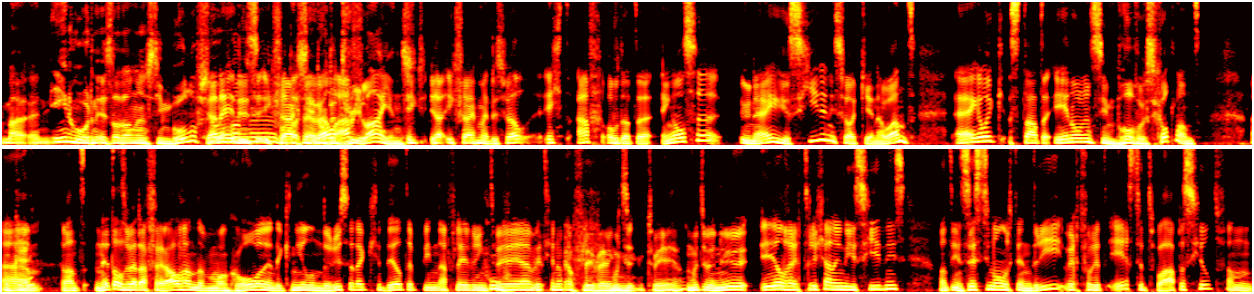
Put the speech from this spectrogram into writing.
maar een eenhoorn, is dat dan een symbool of zo? Ja, nee, dus eh, ik want vraag dat zijn me wel de Three Lions? Ik, ja, ik vraag me dus wel echt af of dat de Engelsen hun eigen geschiedenis wel kennen. Want eigenlijk staat de eenhoorn symbool voor Schotland. Ehm, want net als bij dat verhaal van de Mongolen en de knielende Russen dat ik gedeeld heb in aflevering 2, ja, weet je nog? Aflevering Moeten- 2, ja. Moeten we nu heel ver teruggaan in de geschiedenis. Want in 1603 werd voor het eerst het wapenschild van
